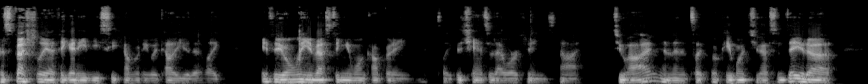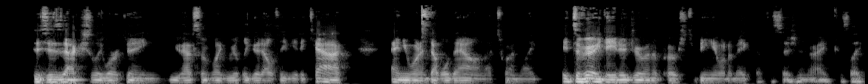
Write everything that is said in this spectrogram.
especially I think any VC company would tell you that like, if you're only investing in one company, like the chance of that working is not too high. And then it's like, okay, once you have some data, this is actually working. You have some like really good LTV to CAC and you want to double down, that's when like it's a very data driven approach to being able to make that decision, right? Because like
